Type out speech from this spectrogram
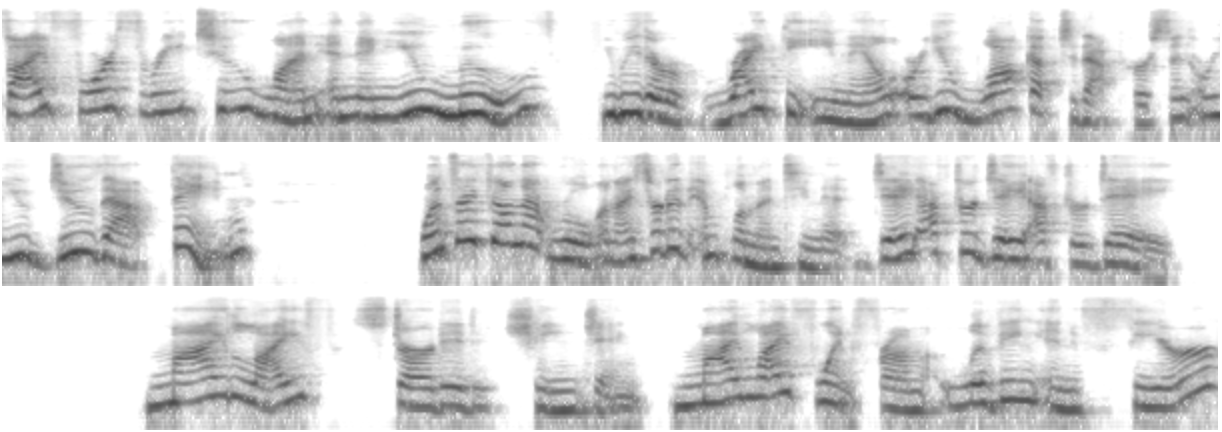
five, four, three, two, one, and then you move, you either write the email or you walk up to that person or you do that thing. Once I found that rule and I started implementing it day after day after day, my life started changing. My life went from living in fear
